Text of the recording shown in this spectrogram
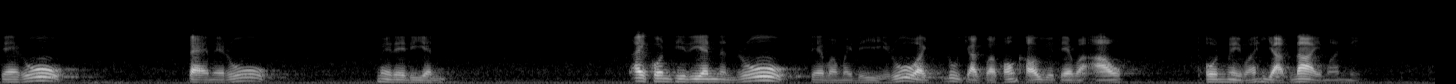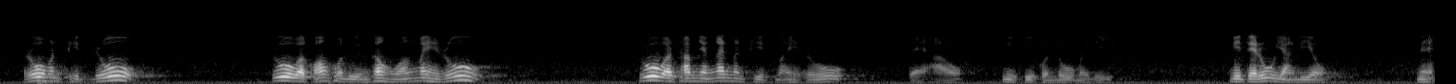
แต่รู้ แต่ไม่รู้ไม่ได้เรียน ไอ้คนที่เรียนนั่นรู้ แต่ว่าไม่ดี รู้ว่ารู้จักว่าของเขาอยู่แต่ว่าเอา ทนไม่ไหวอยากได้มันนี่ รู้มันผิดรู้ รู้ว่าของคนอื่นเขาหวงไม่รู้ รู้ว่าทำอย่างนั้นมันผิดไม่รู้ แต่เอา นี่คือคนรู้ไม่ดี มีแต่รู้อย่างเดียว เนี่ย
